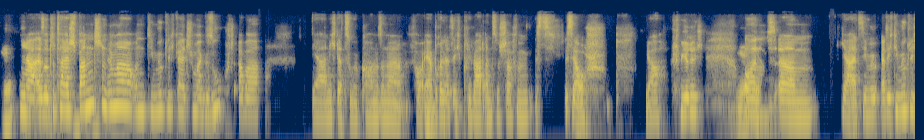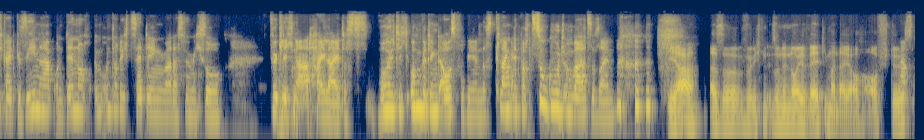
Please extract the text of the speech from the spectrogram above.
ja. ja, also total spannend schon immer und die Möglichkeit schon mal gesucht, aber ja, nicht dazu gekommen, so eine VR-Brille mhm. sich privat anzuschaffen, ist, ist ja auch ja, schwierig. Ja. Und ähm, ja, als, die, als ich die Möglichkeit gesehen habe und dennoch im Unterrichtssetting war das für mich so wirklich eine Art Highlight. Das wollte ich unbedingt ausprobieren. Das klang einfach zu gut, um wahr zu sein. ja, also wirklich so eine neue Welt, die man da ja auch aufstößt. Ja.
